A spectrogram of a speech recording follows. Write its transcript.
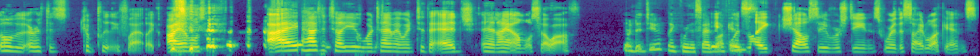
oh, the Earth is completely flat. Like I almost, I have to tell you, one time I went to the edge and I almost fell off. Oh, did you? Like where the sidewalk It was like Shel Silverstein's where the sidewalk ends.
